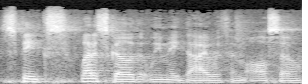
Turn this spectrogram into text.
speaks, Let us go that we may die with him also.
